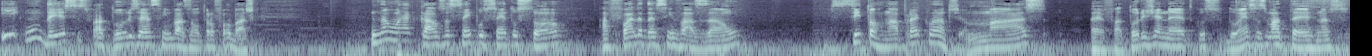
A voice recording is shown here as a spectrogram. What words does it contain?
e um desses fatores é essa invasão trofobástica. Não é a causa 100% só a falha dessa invasão se tornar pré-eclâmpsia, mas é, fatores genéticos, doenças maternas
